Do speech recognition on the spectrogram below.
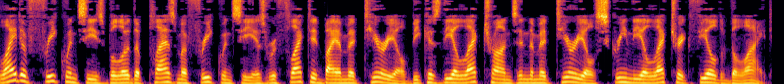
Light of frequencies below the plasma frequency is reflected by a material because the electrons in the material screen the electric field of the light.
